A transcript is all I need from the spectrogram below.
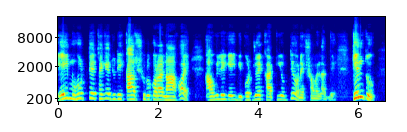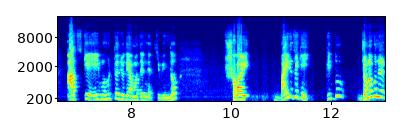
এই মুহূর্তে থেকে যদি কাজ শুরু করা না হয়, আওয়ামী লীগ এই বিপর্যয়ে কাটিয়ে উঠতে অনেক সময় লাগবে। কিন্তু আজকে এই মুহূর্তে যদি আমাদের নেতৃবৃন্দ সবাই বাইরে থেকেই, কিন্তু জনগণের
